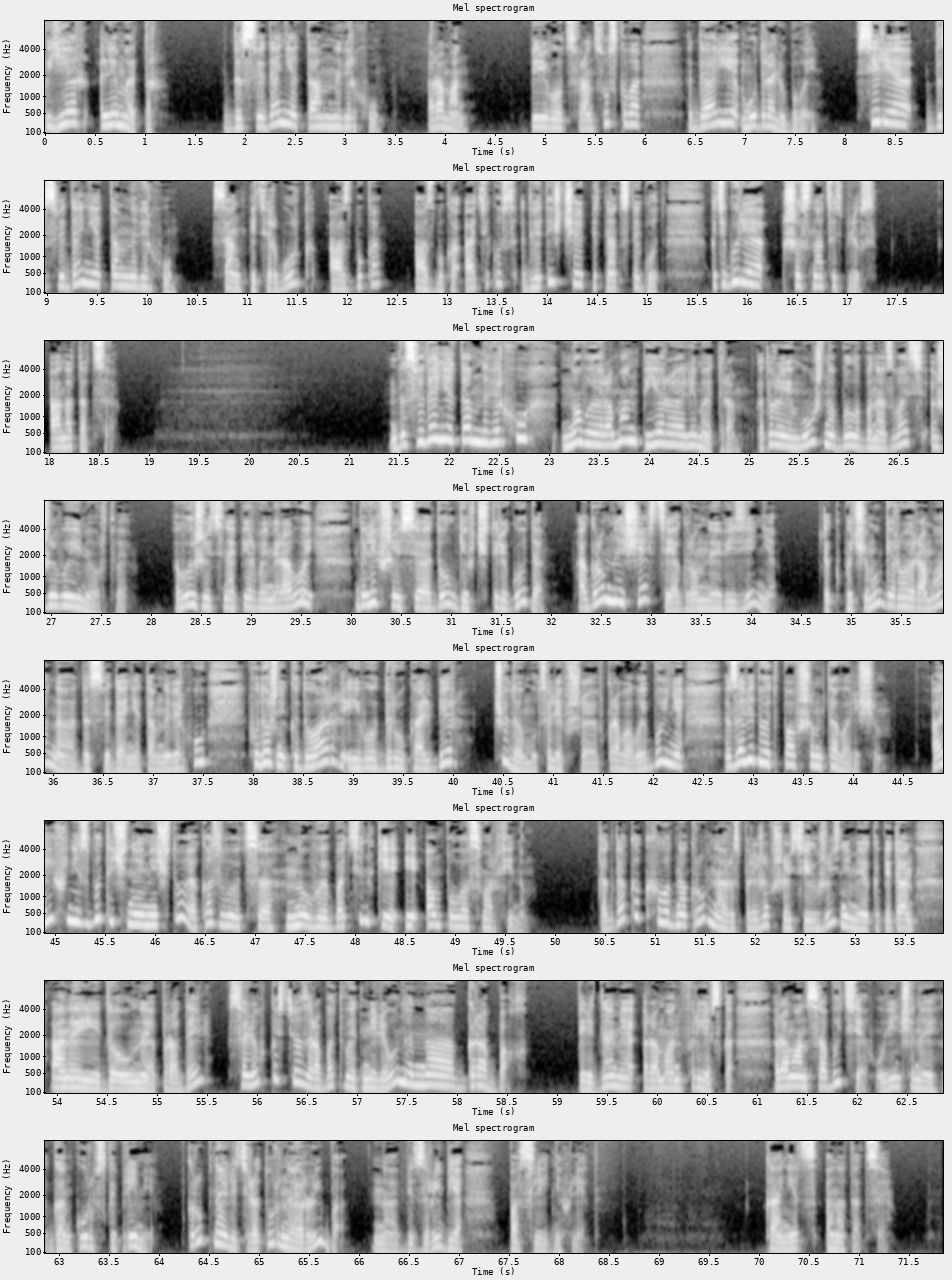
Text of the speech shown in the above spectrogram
Пьер Леметр. «До свидания там наверху». Роман. Перевод с французского Дарьи Мудролюбовой. Серия «До свидания там наверху». Санкт-Петербург. Азбука. Азбука Атикус. 2015 год. Категория 16+. Аннотация. «До свидания там наверху» — новый роман Пьера Леметра, который можно было бы назвать «Живые и мертвые». Выжить на Первой мировой, долившееся долгих четыре года, огромное счастье и огромное везение. Так почему герой романа «До свидания там наверху», художник Эдуар и его друг Альбер, чудом уцелевшие в кровавой бойне, завидуют павшим товарищам? А их несбыточной мечтой оказываются новые ботинки и ампула с морфином. Тогда как хладнокровно распоряжавшийся их жизнями капитан Анри Долне Прадель с легкостью зарабатывает миллионы на гробах. Перед нами роман «Фреска», роман события, увенчанный Ганкуровской премией, крупная литературная рыба на безрыбье последних лет. Конец аннотации.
